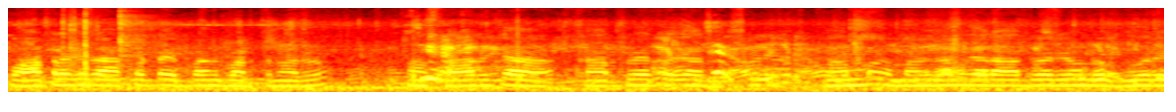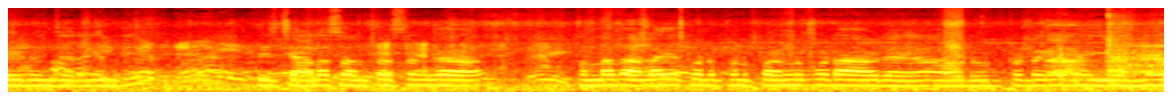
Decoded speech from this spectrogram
వాటర్కి రాకుండా ఇబ్బంది పడుతున్నారు. మా స్థానిక కార్పొరేటర్ గారు మమ్మ- మంగమ్మ గారి ఆధ్వర్యంలో బోర్ వేయడం జరిగింది. ఇది చాలా సంతోషంగా ఉన్నది. అలాగే కొన్ని కొన్ని పనులు కూడా ఆవిడ ఆవిడ ఉంటుండగానే ఇవన్నీ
